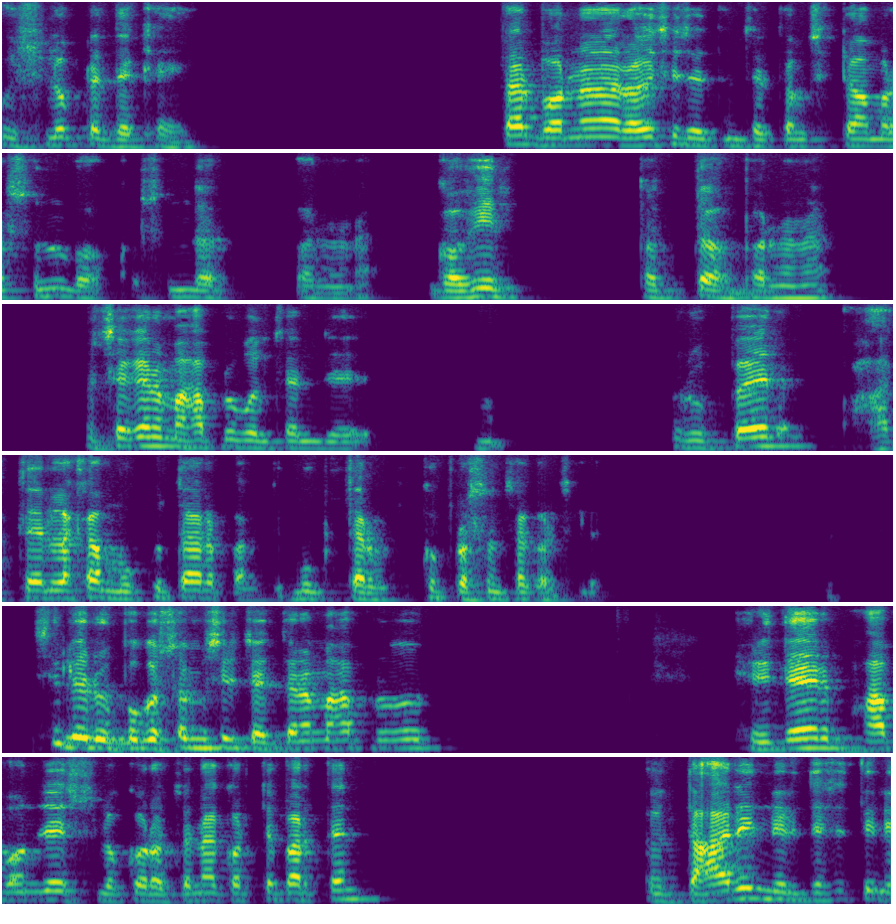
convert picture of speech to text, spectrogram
ওই শ্লোকটা দেখে। তার বর্ণনা রয়েছে চৈতন্য চরিতম সেটা আমরা শুনব। খুব সুন্দর বর্ণনা, গভীর তত্ত্ব বর্ণনা। সেখানে মহাপ্রভু বলছেন যে, রূপের হাতের লেখা মুকুতার পান্তি, মুক্তার খুব প্রশংসা করেছিলেন। ছিল রূপ গোস্বামী শ্রী চৈতন্য মহাপ্রভু হৃদয়ের ভাব অনুযায়ী শ্লোক রচনা করতে পারতেন। তারই নির্দেশে তিনি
